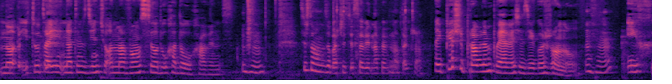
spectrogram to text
No i tutaj na tym zdjęciu on ma wąsy od ucha do ucha, więc. Mhm. Zresztą zobaczycie sobie na pewno także. No i pierwszy problem pojawia się z jego żoną. Mhm. Ich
